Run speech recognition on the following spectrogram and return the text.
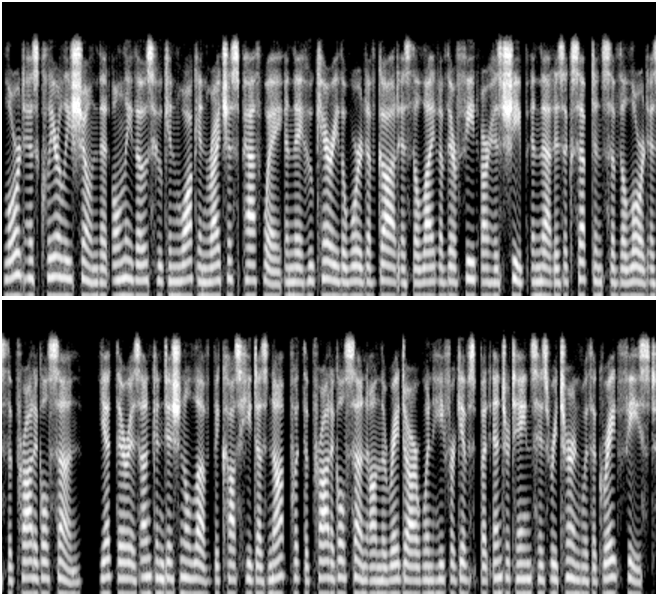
Lord has clearly shown that only those who can walk in righteous pathway and they who carry the word of God as the light of their feet are his sheep and that is acceptance of the Lord as the prodigal son, yet there is unconditional love because he does not put the prodigal son on the radar when he forgives but entertains his return with a great feast.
